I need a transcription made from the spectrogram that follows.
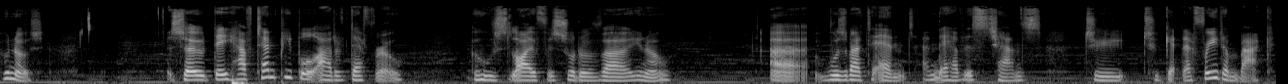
who knows? So they have ten people out of death row, whose life is sort of uh, you know uh, was about to end, and they have this chance to to get their freedom back,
